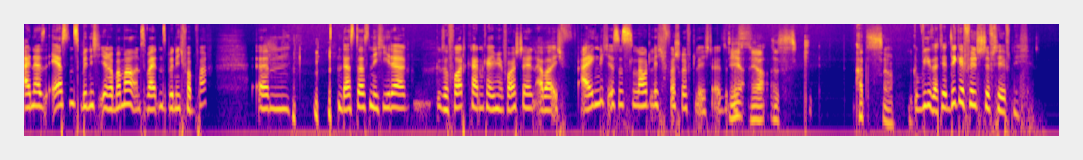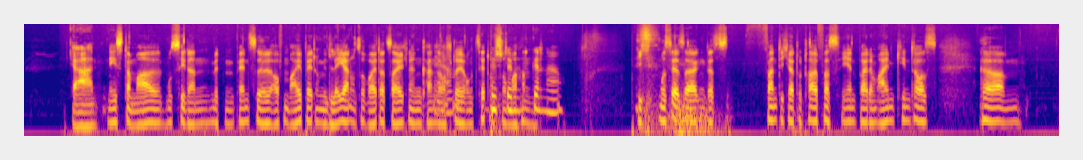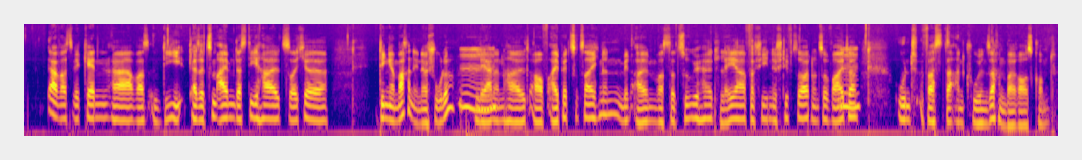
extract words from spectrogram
einer, erstens bin ich ihre Mama und zweitens bin ich vom Fach. Ähm, dass das nicht jeder sofort kann, kann ich mir vorstellen, aber ich, eigentlich ist es lautlich verschriftlicht. Also ja, ja, es hat's, ja. wie gesagt, der dicke Filzstift hilft nicht. Ja, nächstes Mal muss sie dann mit dem Pencil auf dem iPad und mit Layern und so weiter zeichnen, kann Ja, auch Steuerung Z und Bestimmt, so machen. genau. Ich muss ja sagen, das fand ich ja total faszinierend bei dem einen Kind aus, ähm, ja, was wir kennen, äh, was die, also zum einen, dass die halt solche Dinge machen in der Schule, Mhm. lernen halt auf iPad zu zeichnen, mit allem, was dazugehört, Layer, verschiedene Stiftsorten und so weiter Mhm. und was da an coolen Sachen bei rauskommt.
